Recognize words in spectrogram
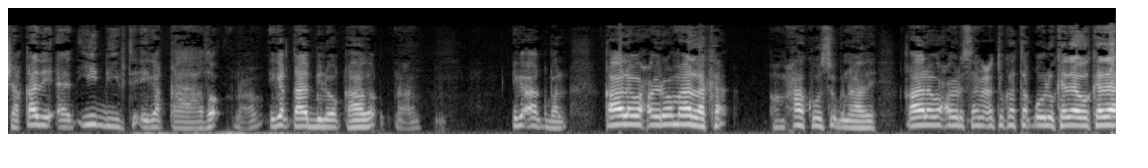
shaqadii aad ii dhiibtay iga qaado. Nacam iga qaabiloo qaado. Nacam iga aqbal qaala waxau yidhi wamaa laka? Oo maxaa kuu sugnaaday? Qaala waxau yidhi samictuka taquulu kada wa kada.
